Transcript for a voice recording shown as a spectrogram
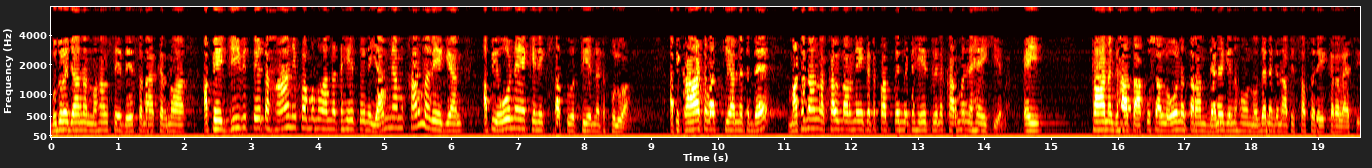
බුදුරජාණන් වහන්සේ දේශනා කරනවා අපේ ජීවිතයට හානි පමුණවන්නට හේතු වෙන යම් යම් කර්ම වේගයන් අපි ඕනෑ කෙනෙක් සතුව තියෙන්නට පුළුවන් අපි කාටවත් කියන්නට බෑ මට නම් අකල් මරණයකටපත් වෙන්නට හේතු වෙන කර්ම නැහැයි කියලා. එයි ප්‍රාණඝාත අකුසල් ඕනතරම් දැනගෙන හෝ නොදැනගෙන අපි සසරේ කරලා ඇති.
